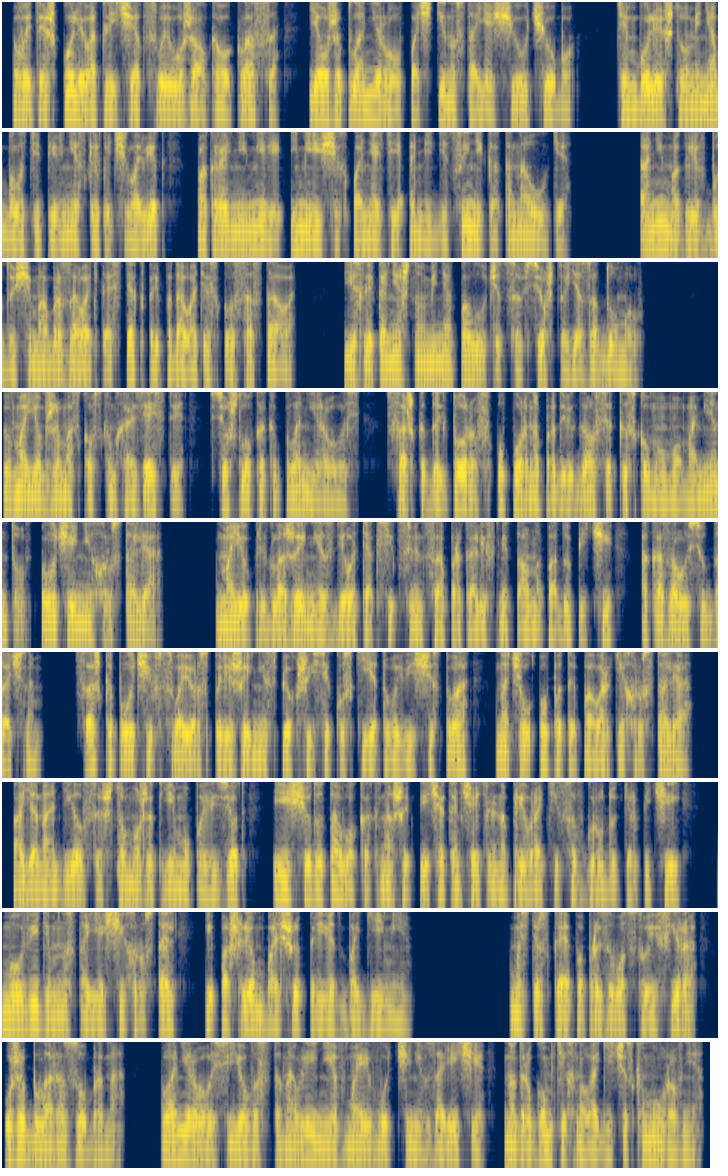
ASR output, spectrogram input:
В этой школе, в отличие от своего жалкого класса, я уже планировал почти настоящую учебу, тем более, что у меня было теперь несколько человек, по крайней мере, имеющих понятие о медицине как о науке. Они могли в будущем образовать костяк преподавательского состава, если, конечно, у меня получится все, что я задумал. В моем же московском хозяйстве все шло как и планировалось. Сашка Дельторов упорно продвигался к искомому моменту получения хрусталя, Мое предложение сделать оксид свинца, прокалив металл на поду печи, оказалось удачным. Сашка, получив в свое распоряжение спекшиеся куски этого вещества, начал опыты по варке хрусталя, а я надеялся, что, может, ему повезет, и еще до того, как наша печь окончательно превратится в груду кирпичей, мы увидим настоящий хрусталь и пошлем большой привет Богемии. Мастерская по производству эфира уже была разобрана, Планировалось ее восстановление в моей вотчине в Заречье на другом технологическом уровне.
